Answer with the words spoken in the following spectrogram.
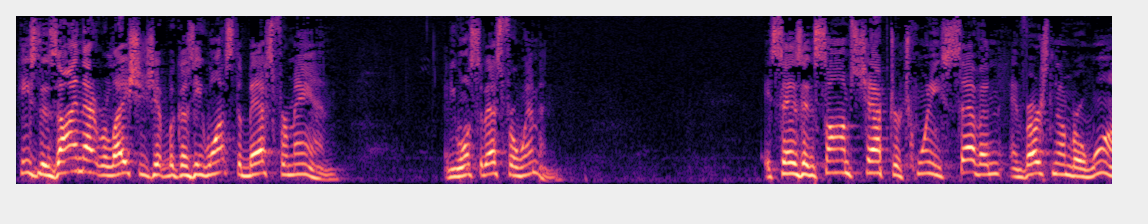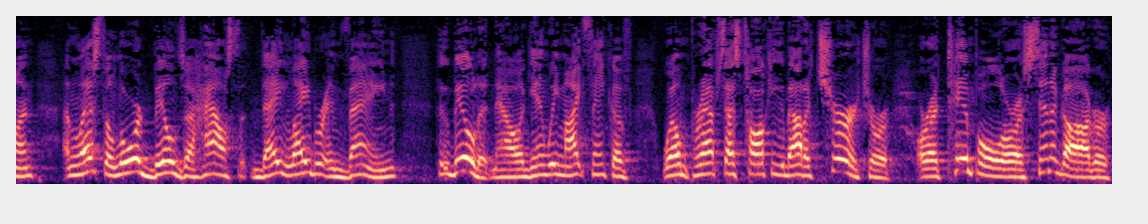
He's designed that relationship because He wants the best for man. And He wants the best for women. It says in Psalms chapter 27 and verse number 1, unless the Lord builds a house, they labor in vain who build it. Now again, we might think of, well, perhaps that's talking about a church or, or a temple or a synagogue or,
